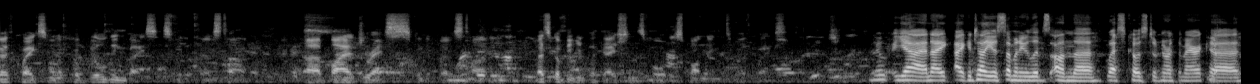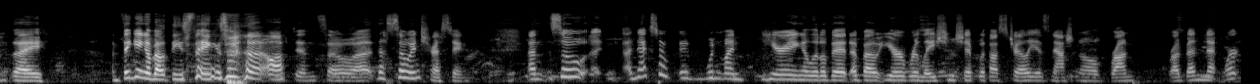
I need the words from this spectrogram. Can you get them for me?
earthquakes on a per building basis for the first time, uh, by address for the first time. That's got big implications for responding to earthquakes. No, yeah, and I, I can tell you, as someone who lives on the west coast of North America, I, I'm thinking about these things often. So uh, that's so interesting. Um, so uh, next, I, wouldn't mind hearing a little bit about your relationship with Australia's national broad, broadband network.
